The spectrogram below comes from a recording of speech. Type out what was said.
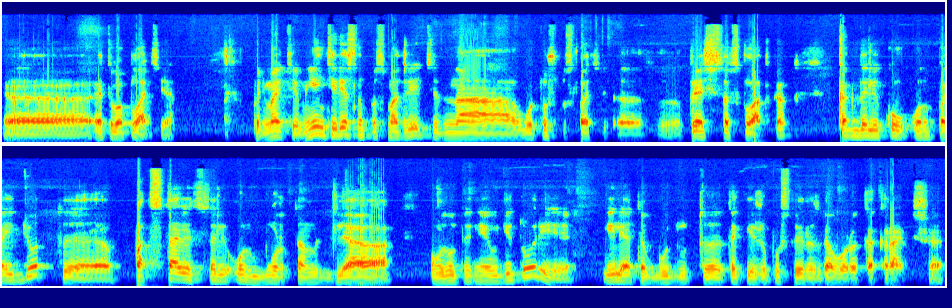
э, этого платья. Понимаете, мне интересно посмотреть на вот то, что сказать, прячется в складках, как далеко он пойдет, подставится ли он бортом для внутренней аудитории, или это будут такие же пустые разговоры, как раньше.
